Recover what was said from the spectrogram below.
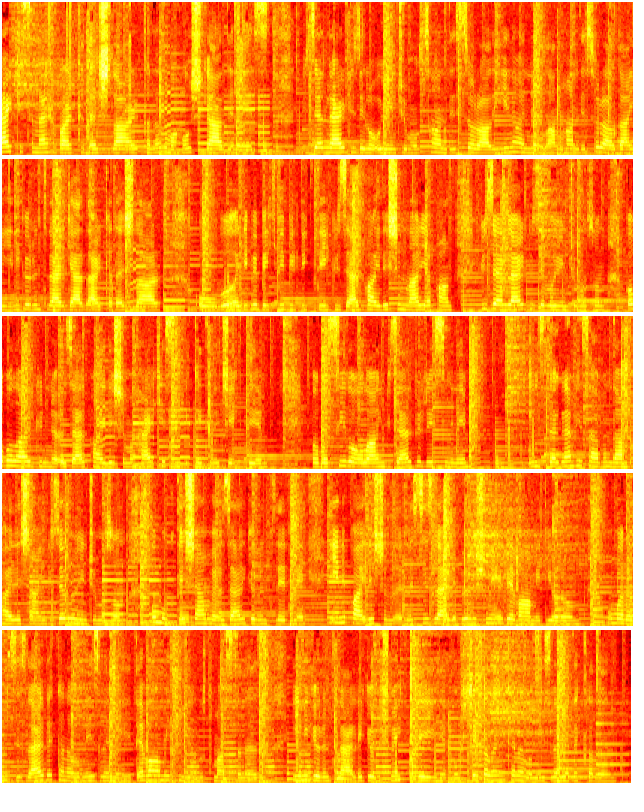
Herkese merhaba arkadaşlar. Kanalıma hoş geldiniz. Güzeller güzeli oyuncumuz Hande Soral yeni anne olan Hande Soral'dan yeni görüntüler geldi arkadaşlar. Oğlu Ali Bebek'le birlikte güzel paylaşımlar yapan güzeller güzel oyuncumuzun babalar gününe özel paylaşımı herkesin dikkatini çekti. Babasıyla olan güzel bir resmini Instagram hesabından paylaşan güzel oyuncumuzun bu muhteşem ve özel görüntülerini, yeni paylaşımlarını sizlerle bölüşmeye devam ediyorum. Umarım sizler de kanalımı izlemeyi devam etmeyi unutmazsınız. Yeni görüntülerle görüşmek dileğiyle. Hoşçakalın kanalımı izlemede kalın.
